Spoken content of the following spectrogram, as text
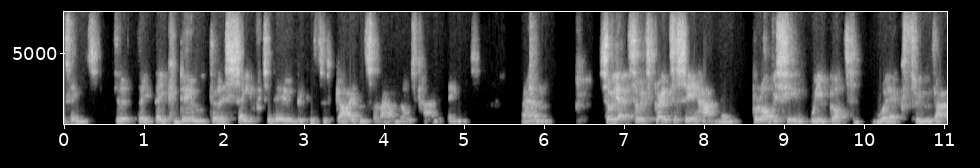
things that they, they can do that are safe to do because there's guidance around those kind of things. Um, so yeah, so it's great to see it happening, but obviously we've got to work through that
